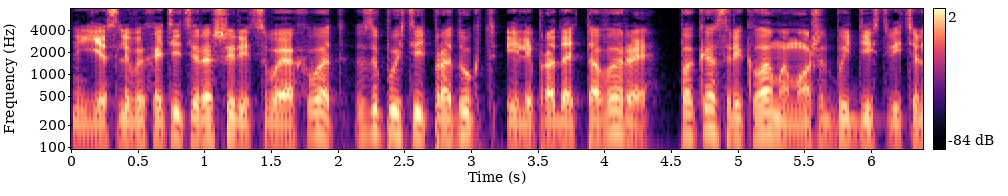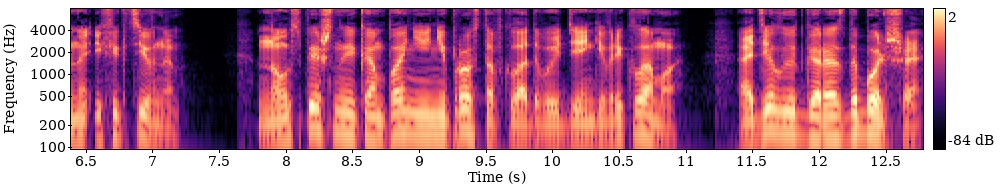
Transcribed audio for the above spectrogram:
Если вы хотите расширить свой охват, запустить продукт или продать товары, показ рекламы может быть действительно эффективным. Но успешные компании не просто вкладывают деньги в рекламу, а делают гораздо больше.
